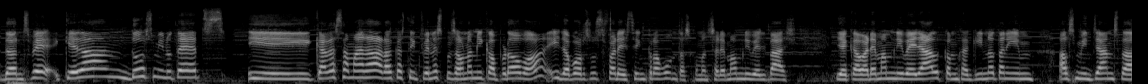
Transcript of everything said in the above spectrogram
Doncs bé, queden dos minutets i cada setmana ara el que estic fent és posar una mica a prova i llavors us faré cinc preguntes. Començarem amb nivell baix i acabarem amb nivell alt. Com que aquí no tenim els mitjans de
